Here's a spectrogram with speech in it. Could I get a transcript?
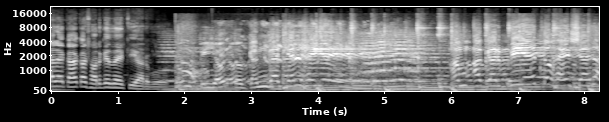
আর একা একা স্বর্গে যাই কি আরবো तुम पियो तो गंगा जल है ये हम अगर पिए तो है शराब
